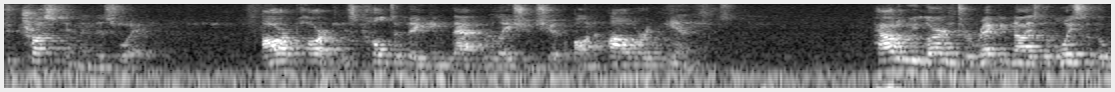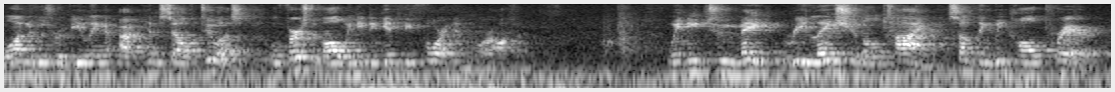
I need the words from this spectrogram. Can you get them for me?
to trust him in this way. Our part is cultivating that relationship on our end. How do we learn to recognize the voice of the one who's revealing uh, himself to us? Well, first of all, we need to get before him more often. We need to make relational time something we call prayer.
